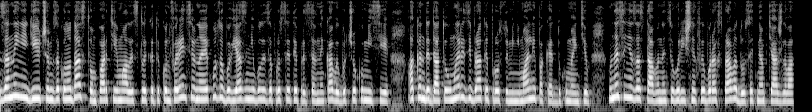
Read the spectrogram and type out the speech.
За нині діючим законодавством партії мали скликати конференцію, на яку зобов'язані були запросити представника виборчої комісії, а кандидати у мери зібрати просто мінімальний пакет документів. Внесення застави на цьогорічних виборах справа досить необтяжлива.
